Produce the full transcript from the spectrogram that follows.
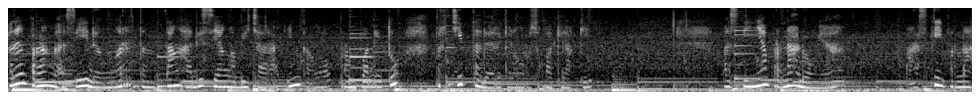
Kalian pernah nggak sih denger tentang hadis yang ngebicarain kalau perempuan itu tercipta dari tulang rusuk laki-laki? Pastinya pernah dong ya pasti pernah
